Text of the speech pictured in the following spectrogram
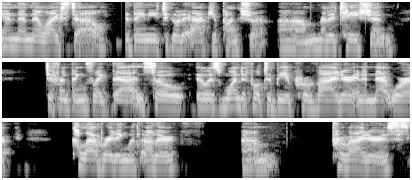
and then their lifestyle. Did they need to go to acupuncture, um, meditation, different things like that? And so it was wonderful to be a provider in a network, collaborating with other um, providers,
